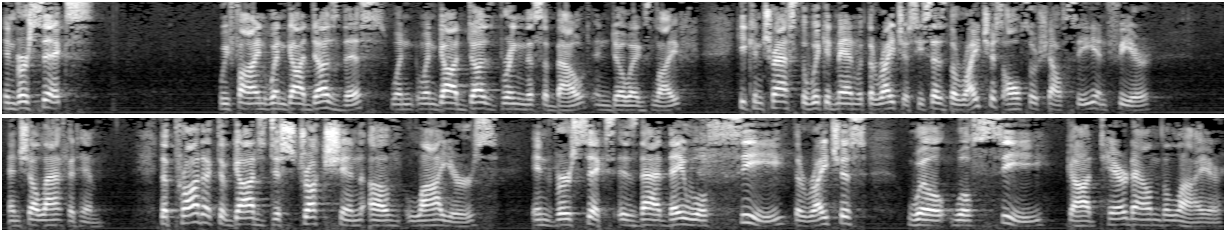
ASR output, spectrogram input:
In verse 6, we find when God does this, when, when God does bring this about in Doeg's life, he contrasts the wicked man with the righteous. He says, the righteous also shall see and fear and shall laugh at him. The product of God's destruction of liars in verse 6 is that they will see, the righteous will, will see God tear down the liar,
